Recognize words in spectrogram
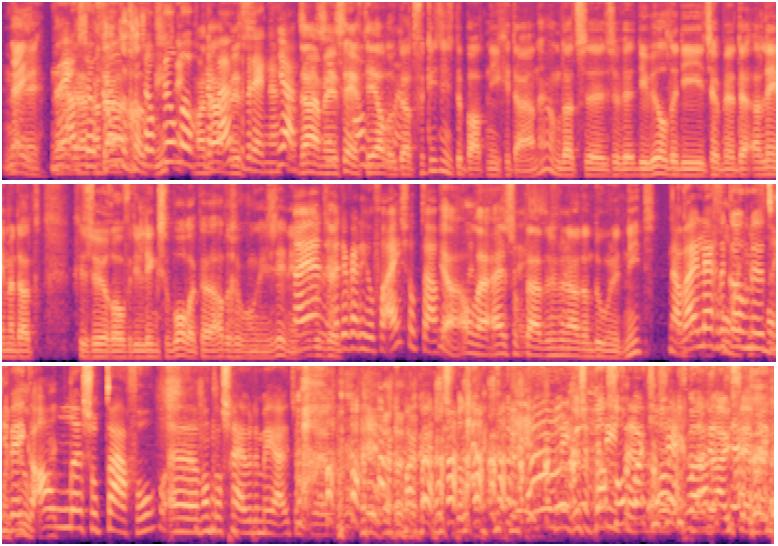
Nee, nee, Nee, dat zoveel- kan toch ook zoveel niet? mogelijk Maar naar buiten brengen. Precies, heeft gewoon RTL ook dat verkiezingsdebat niet gedaan. Hè? Omdat ze, ze, die wilden die, ze hebben de- alleen maar dat gezeur over die linkse wolk. Daar hadden ze gewoon geen zin in. Nou ja, en er werden heel veel eisen op tafel. ja, allerlei eisen op tafel. Dus we, nou, dan doen we het niet. Nou, wij leggen de ik- komende drie weken alles op tafel. eh, want dan schrijven we ermee uit. Dus eh, dat maakt mij niet uit. Dus pas op wat je Oh, zegt na de uitzending.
